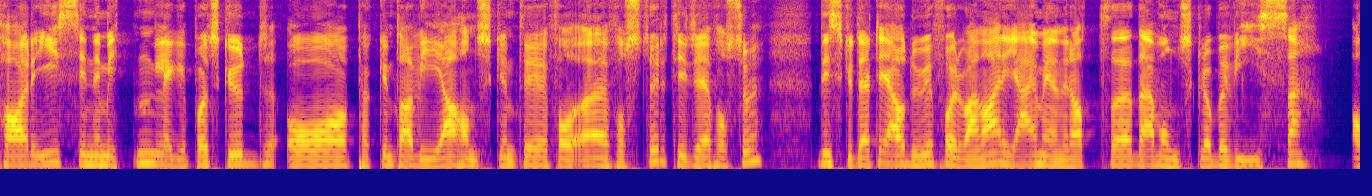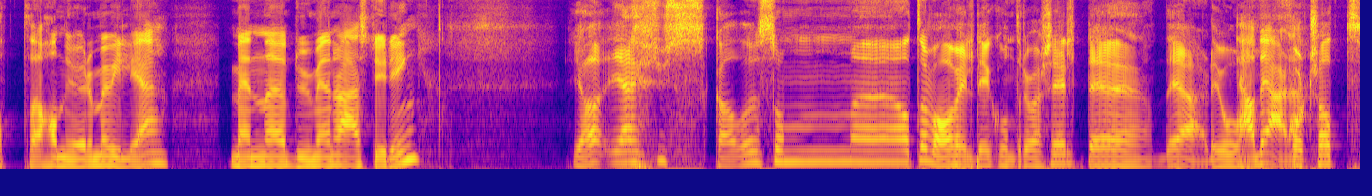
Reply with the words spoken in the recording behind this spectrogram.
tar is inn i midten, legger på et skudd, og pucken tar via hansken til Foster, TJ Foster. Diskuterte jeg og du i forveien her. Jeg mener at det er vanskelig å bevise at han gjør det med vilje, men eh, du mener det er styring? Ja, jeg huska det som eh, at det var veldig kontroversielt. Det, det er det jo ja, det er det. fortsatt.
